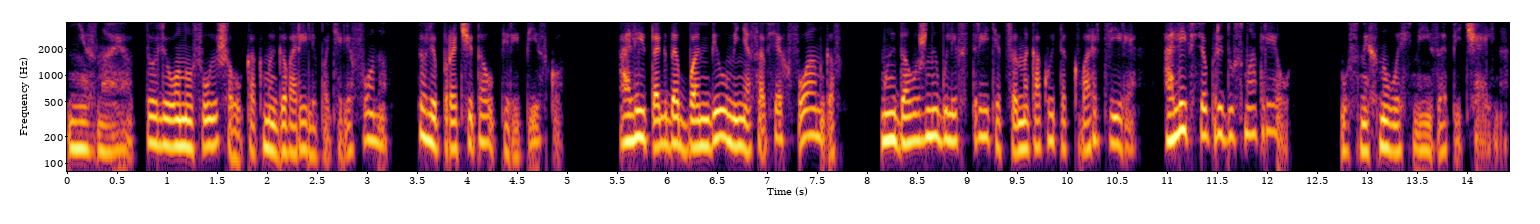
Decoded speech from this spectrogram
Не знаю, то ли он услышал, как мы говорили по телефону, то ли прочитал переписку. Али тогда бомбил меня со всех флангов, мы должны были встретиться на какой-то квартире. Али все предусмотрел. Усмехнулась Мейза печально.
